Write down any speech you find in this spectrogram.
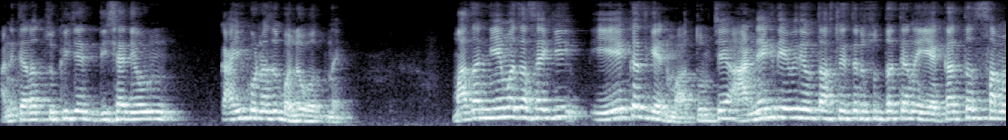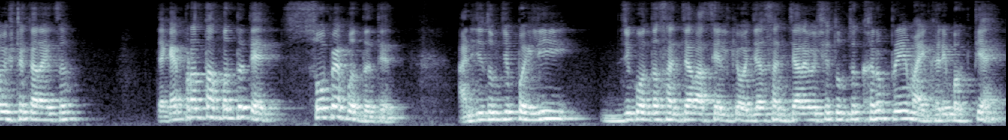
आणि त्यांना चुकीचे दिशा देऊन काही कोणाचं भलं होत नाही. माझा नियमच असा आहे की एकच गेनमाळ तुमचे अनेक देवी देवता असले तरी सुद्धा त्यांना एकातच समाविष्ट करायचं. त्या काय प्रथा पद्धती आहेत सोप्या पद्धती आहेत. आणि जी तुमची पहिली जी कोणता संचार असेल किंवा ज्या संचाराविषयी तुमचं खरं प्रेम आहे खरी भक्ती आहे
